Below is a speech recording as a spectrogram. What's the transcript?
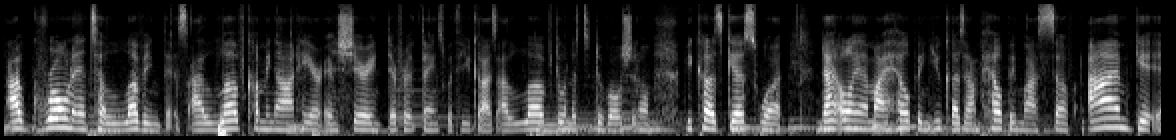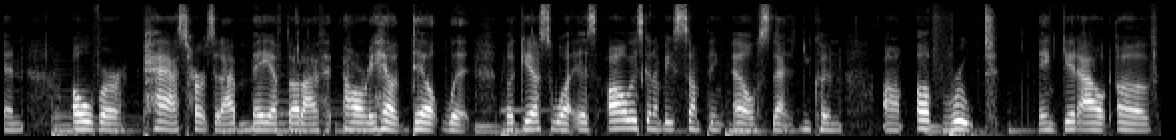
I've grown into loving this. I love coming on here and sharing different things with you guys. I love doing this devotional because guess what? Not only am I helping you guys, I'm helping myself. I'm getting over past hurts that I may have thought I've already have dealt with. But guess what? It's always going to be something else that you can um, uproot and get out of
